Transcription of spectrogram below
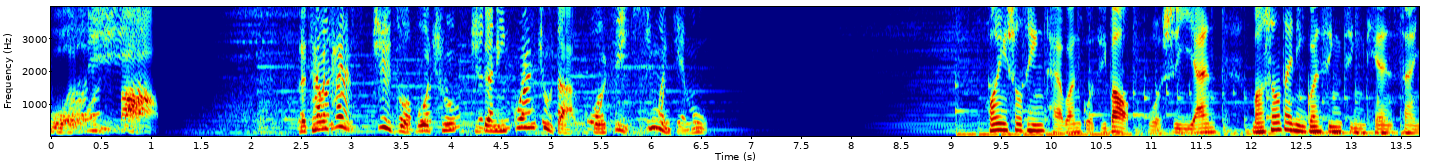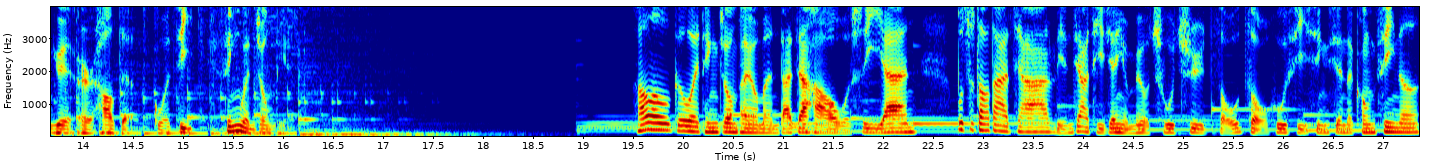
国际报，The Taiwan Times 制作播出，值得您关注的国际新闻节目。欢迎收听台湾国际报，我是易安，马上带您关心今天三月二号的国际新闻重点。Hello，各位听众朋友们，大家好，我是易安。不知道大家连假期间有没有出去走走，呼吸新鲜的空气呢？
